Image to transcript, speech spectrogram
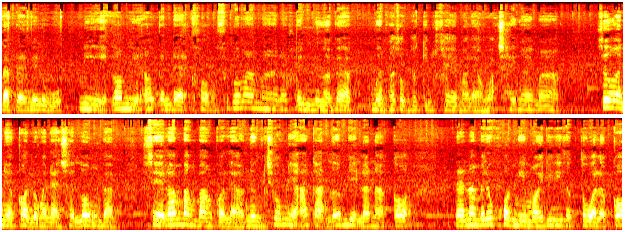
แบบใดไม่รู้ นี่รอบนี้เอากันแดดของซูเปอร์มามานะคะ เป็นเนื้อแบบเหมือนผสมสกินแคร์มาแล้วอะใช้ง่ายมาก ซึ่งอันเนี้ยก่อนลงกันแดดฉันลงแบบเซรั่มบางๆก่อนแล้วหนึ่งช่วงเนี้ยอากาศเริ่มเย็นแล้วนะก็แนะนำให้ทุกคนมีมอยดีๆสักตัว แล้วก็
